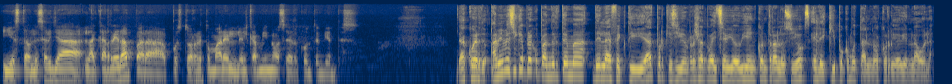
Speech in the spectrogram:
y establecer ya la carrera para pues, retomar el, el camino a ser contendientes. De acuerdo. A mí me sigue preocupando el tema de la efectividad, porque si bien Rashad White se vio bien contra los Seahawks, el equipo como tal no ha corrido bien la bola.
